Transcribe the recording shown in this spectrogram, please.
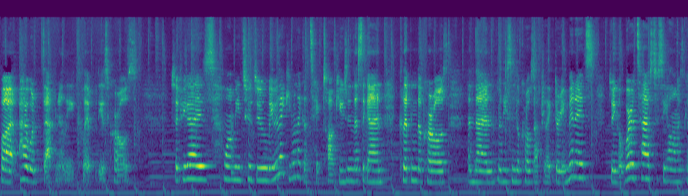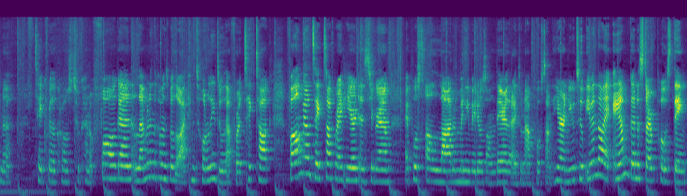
but I would definitely clip these curls. So if you guys want me to do maybe like even like a TikTok using this again, clipping the curls, and then releasing the curls after like 30 minutes, doing a wear test to see how long it's gonna take for the curls to kind of fall again. Let me know in the comments below. I can totally do that for a TikTok. Follow me on TikTok right here and Instagram. I post a lot of mini videos on there that I do not post on here on YouTube, even though I am gonna start posting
